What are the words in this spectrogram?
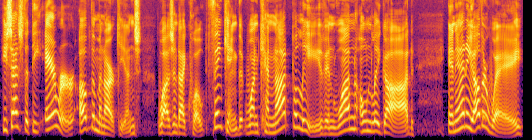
He says that the error of the monarchians was, and I quote, thinking that one cannot believe in one only God in any other way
